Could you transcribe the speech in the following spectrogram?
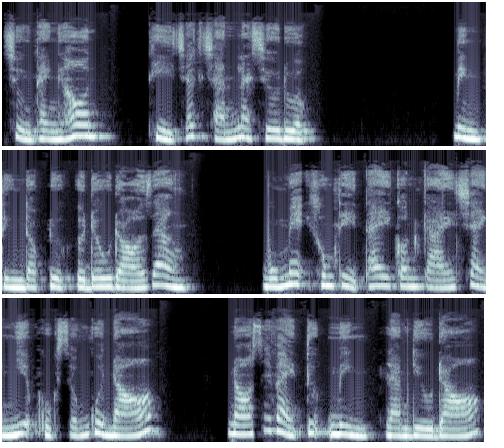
trưởng thành hơn thì chắc chắn là chưa được. Mình từng đọc được ở đâu đó rằng bố mẹ không thể thay con cái trải nghiệm cuộc sống của nó nó sẽ phải tự mình làm điều đó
